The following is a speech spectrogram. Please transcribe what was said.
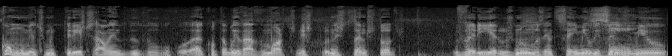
com momentos muito tristes, além de, de a contabilidade de mortes neste, nestes anos todos varia os números entre 100 mil e 200 mil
